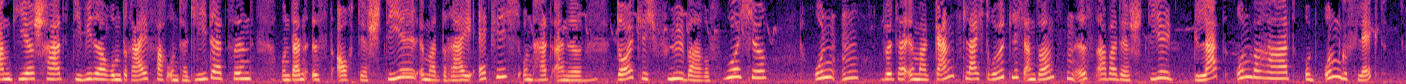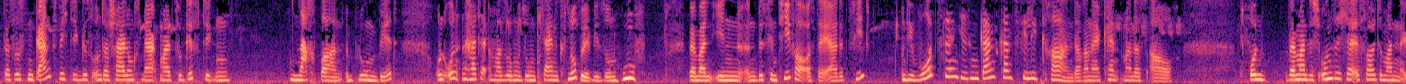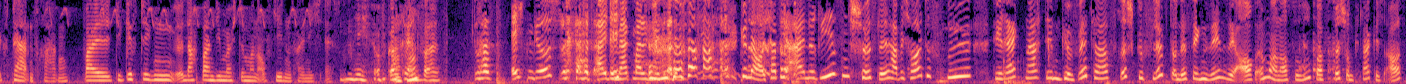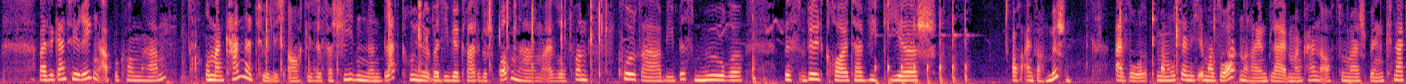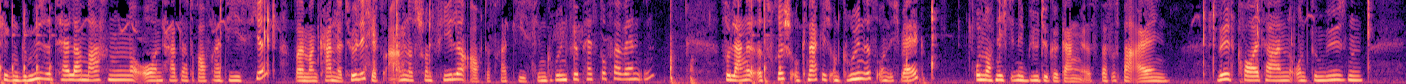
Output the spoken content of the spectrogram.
am Giersch hat, die wiederum dreifach untergliedert sind. Und dann ist auch der Stiel immer dreieckig und hat eine deutlich fühlbare Furche. Unten wird er immer ganz leicht rötlich, ansonsten ist aber der Stiel glatt, unbehaart und ungefleckt. Das ist ein ganz wichtiges Unterscheidungsmerkmal zu giftigen Nachbarn im Blumenbeet. Und unten hat er immer so, so einen kleinen Knubbel, wie so ein Huf, wenn man ihn ein bisschen tiefer aus der Erde zieht. Und die Wurzeln, die sind ganz, ganz filigran, daran erkennt man das auch. Und wenn man sich unsicher ist, sollte man einen Experten fragen, weil die giftigen Nachbarn, die möchte man auf jeden Fall nicht essen. Nee, auf gar keinen Fall. Du hast echten Girsch, hat all die Merkmale, die du gerade beschrieben hast. Genau, ich habe hier eine Riesenschüssel, habe ich heute früh direkt nach dem Gewitter frisch gepflückt und deswegen sehen sie auch immer noch so super frisch und knackig aus, weil sie ganz viel Regen abbekommen haben. Und man kann natürlich auch diese verschiedenen Blattgrüne, über die wir gerade gesprochen haben, also von Kohlrabi bis Möhre bis Wildkräuter wie Giersch, auch einfach mischen. Also man muss ja nicht immer Sorten reinbleiben. Man kann auch zum Beispiel einen knackigen Gemüseteller machen und hat da drauf Radieschen, weil man kann natürlich, jetzt ahnen es schon viele, auch das Radieschengrün für Pesto verwenden. Solange es frisch und knackig und grün ist und nicht welk und noch nicht in die Blüte gegangen ist. Das ist bei allen Wildkräutern und Gemüsen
